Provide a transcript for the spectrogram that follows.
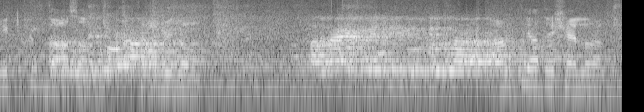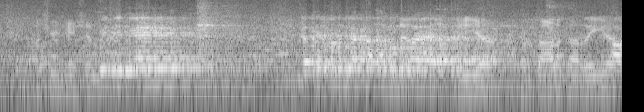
ਇੱਕ 10 24 ਤੋਂ। ਆੜਤੀਆ ਤੇ ਸ਼ੈਲ ਐਸੋਸੀਏਸ਼ਨ। ਜਥੇਬੰਦੀ ਦਾ ਕੰਮ ਹੁੰਦਾ ਹੈ। ਹੜਤਾਲ ਕਰ ਰਹੀ ਆ।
